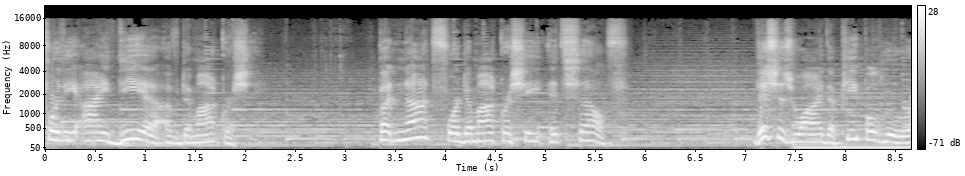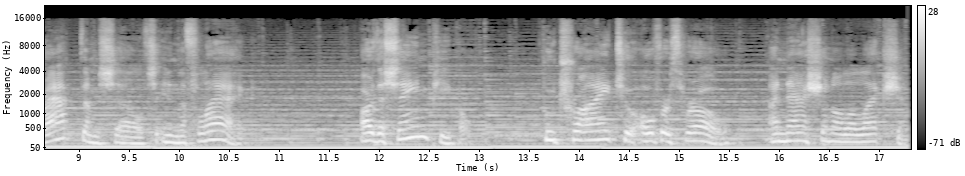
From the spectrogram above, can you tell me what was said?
for the idea of democracy, but not for democracy itself. This is why the people who wrap themselves in the flag are the same people who try to overthrow a national election.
